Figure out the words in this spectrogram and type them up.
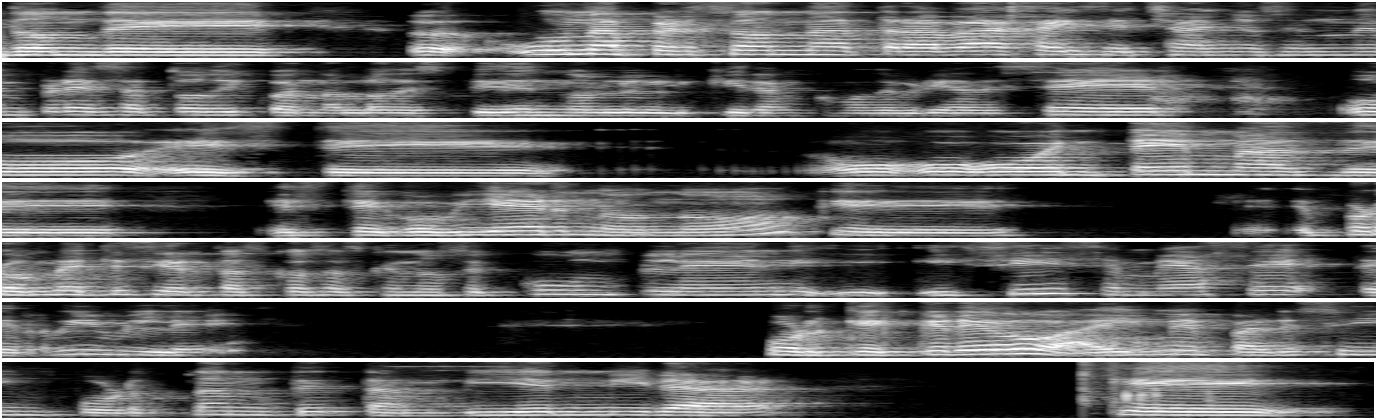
donde eh, una persona trabaja y se echa años en una empresa, todo, y cuando lo despiden no lo liquidan como debería de ser, o este, o, en temas de este gobierno, ¿no? Que eh, promete ciertas cosas que no se cumplen, y, y sí, se me hace terrible, porque creo ahí me parece importante también mirar que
